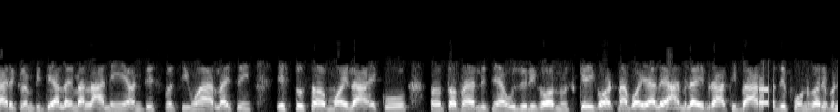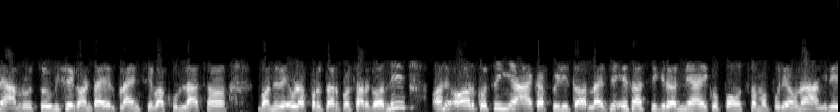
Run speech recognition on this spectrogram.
कार्यक्रम विद्यालयमा लाने अनि त्यसपछि उहाँहरूलाई चाहिँ यस्तो छ महिला आएको तपाईँहरूले चाहिँ उजुरी गर्नुहोस् केही घटना भइहाल्यो हामीलाई राति बाह्र बजे फोन गरे पनि हाम्रो चौबिसै घन्टा हेल्पलाइन सेवा खुल्ला छ भनेर एउटा प्रचार प्रसार गर्ने। अनि अर्को चाहिँ यहाँ आएका पीडितहरूलाई चाहिँ यथाशीघ्र न्यायको पहुँचसम्म पुर्याउन हामीले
